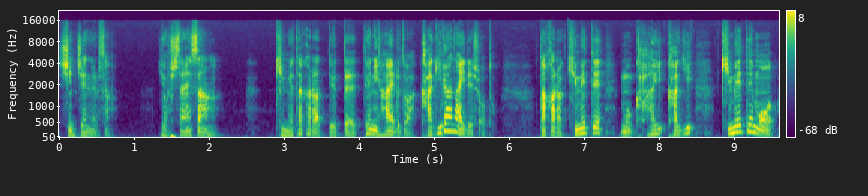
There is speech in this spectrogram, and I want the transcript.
新チャンネルさん。吉谷さん、決めたからって言って手に入るとは限らないでしょと。だから決めて、もう鍵、決めても、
